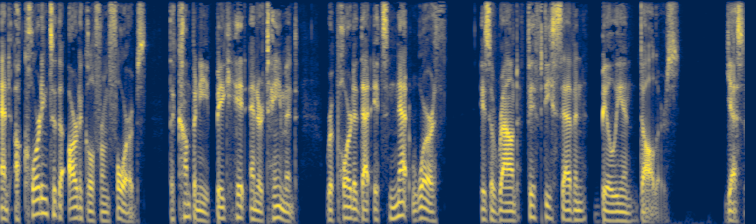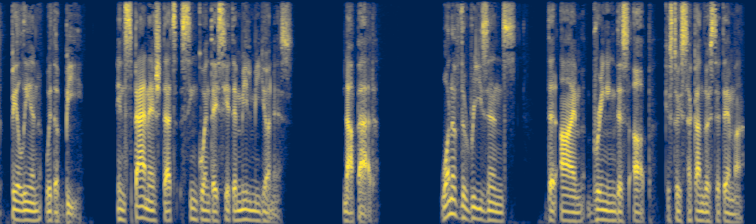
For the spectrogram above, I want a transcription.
And according to the article from Forbes, the company Big Hit Entertainment reported that its net worth is around $57 billion. Yes, billion with a B. In Spanish, that's 57 mil millones. Not bad. One of the reasons that I'm bringing this up, que estoy sacando este tema,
